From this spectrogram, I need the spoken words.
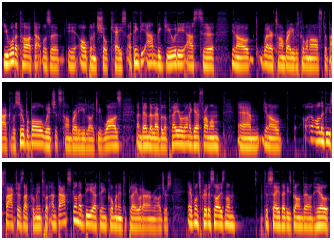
you would have thought that was a, a open and shut case. I think the ambiguity as to you know whether Tom Brady was coming off the back of a Super Bowl, which it's Tom Brady he likely was, and then the level of play you're going to get from him, um, you know all of these factors that come into it, and that's going to be, I think, coming into play with Aaron Rodgers. Everyone's criticizing him to say that he's gone downhill.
